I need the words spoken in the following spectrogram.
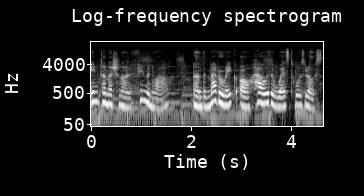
International Film Noir, and Maverick or How the West Was Lost.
